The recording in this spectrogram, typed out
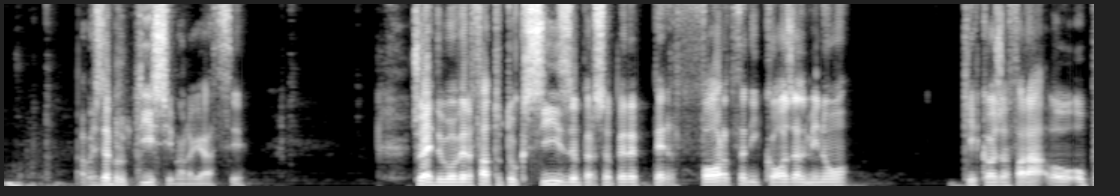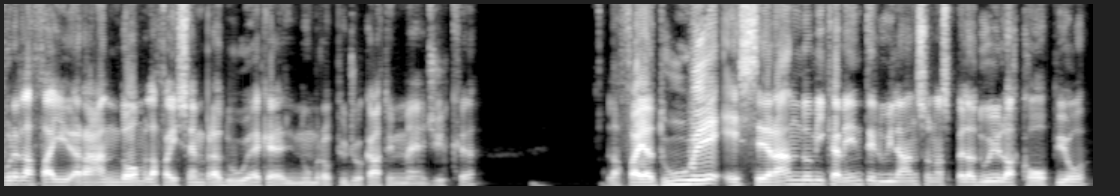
Ma questa è bruttissima, ragazzi. Cioè, devo aver fatto Toxis per sapere per forza di cosa almeno che cosa farà. O oppure la fai random, la fai sempre a 2, che è il numero più giocato in Magic. La fai a 2 e se randomicamente lui lancia una spell a 2 io la copio.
